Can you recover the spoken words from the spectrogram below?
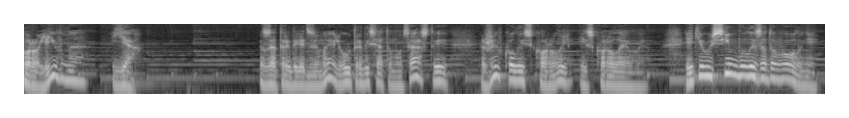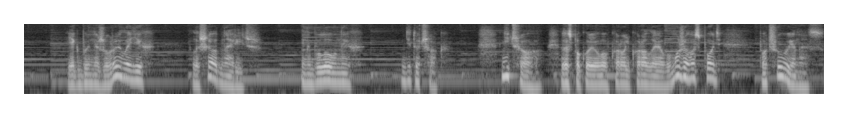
Королівна я. За тридев'ять земель у тридесятому царстві жив колись король із королевою, які усім були задоволені, якби не журила їх лише одна річ не було у них діточок. Нічого, заспокоював король королеву. Може, Господь почує нас.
